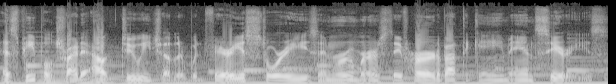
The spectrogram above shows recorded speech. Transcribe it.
as people try to outdo each other with various stories and rumors they've heard about the game and series.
